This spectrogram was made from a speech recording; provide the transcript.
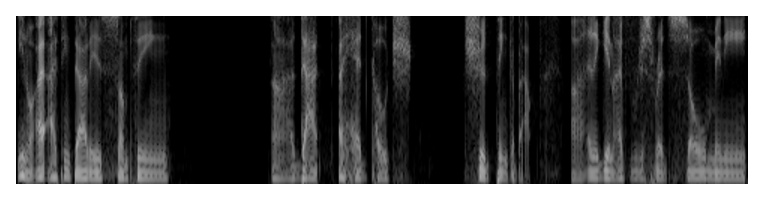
you know, I, I think that is something uh, that a head coach should think about. Uh, and again, I've just read so many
